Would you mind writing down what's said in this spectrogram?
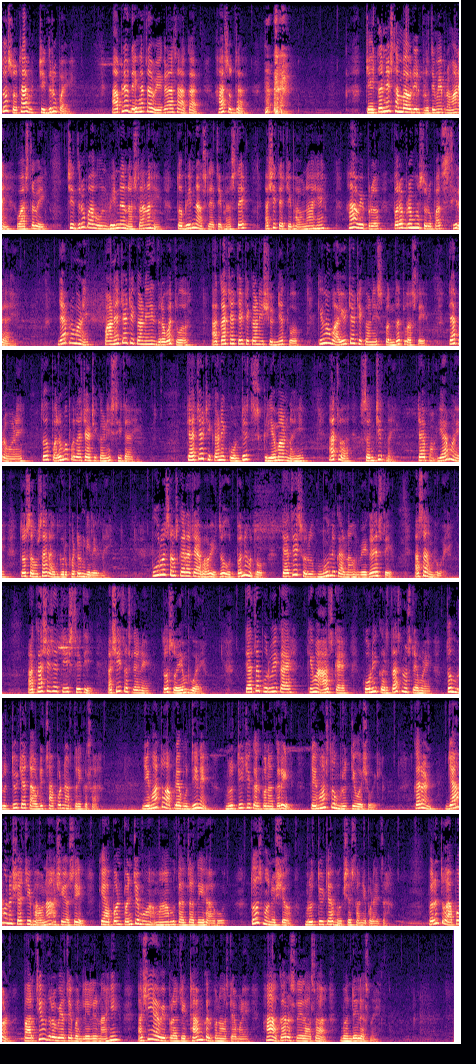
तो स्वतः चिद्रूप आहे. आपल्या देहाचा वेगळा असा आकार हा सुद्धा चैतन्यस्तंभावरील प्रतिमेप्रमाणे वास्तविक चिद्रूपाहून भिन्न नसतानाही तो भिन्न असल्याचे भासते अशी त्याची भावना आहे. हा विप्र परब्रह्म स्वरूपात स्थिर आहे. ज्याप्रमाणे पाण्याच्या ठिकाणी द्रवत्व आकाशाच्या ठिकाणी शून्यत्व किंवा वायूच्या ठिकाणी स्पंदत्व असते. त्याप्रमाणे तो परमपदाच्या ठिकाणी स्थित आहे. त्याच्या ठिकाणी कोणतेच क्रियमान नाही अथवा संचित नाही. त्या यामुळे तो संसारात गुरफटून गेलेला नाही. पूर्वसंस्काराच्या अभावी जो उत्पन्न होतो त्याचे स्वरूप मूल कारणाहून वेगळे असते असा अनुभव आहे. आकाशाची स्थिती अशीच असल्याने तो स्वयंभू आहे. त्याचा पूर्वी काय किंवा आज काय? कोणी करताच नसल्यामुळे तो मृत्यूच्या तावडीत सापडणार तरी कसा? जेव्हा तो आपल्या बुद्धीने मृत्यूची कल्पना करील तेव्हाच तो मृत्यूवश होईल. कारण ज्या मनुष्याची भावना अशी असेल की आपण पंचमहाभूतांचा देह आहोत तोच मनुष्य मृत्यूच्या भक्ष्यस्थानी पडायचा. परंतु आपण पार्थिव द्रव्याचे बनलेले नाही अशी या विप्राची ठाम कल्पना असल्यामुळे हा आकार असलेला असा बनलेलाच नाही.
